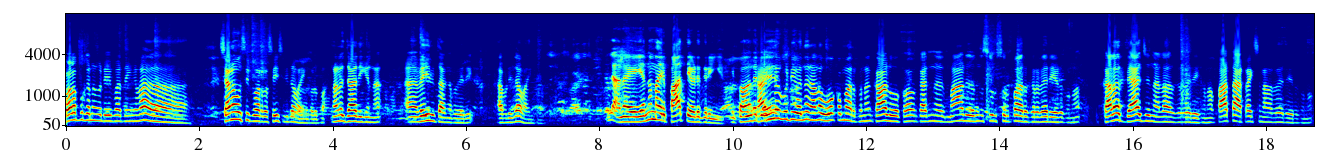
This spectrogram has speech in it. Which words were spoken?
வளர்ப்பு கண்ணுக்குட்டி பார்த்தீங்களா சென ஊசி போடுற சைஸுக்கு தான் வாங்கி கொடுப்போம். நல்ல ஜாதிக்கண்ணா வெயில் தாங்குற வெறி அப்படி தான் வாங்கி கொடுப்போம். இல்ல அந்த எந்த மாதிரி பார்த்து எடுக்கிறீங்க? இப்போ வந்துட்டு கண்ணுக்குட்டி வந்து நல்லா ஊக்கமாக இருக்கணும். கால் ஊக்கம் கண்ணு மாடு வந்து சுறுசுறுப்பாக இருக்கிற மாதிரி எடுக்கணும். கலர் பேட்ஜ் நல்லா இருக்கிற மாதிரி இருக்கணும். பார்த்தா அட்ராக்ஷன் ஆகிற மாதிரி இருக்கணும்.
